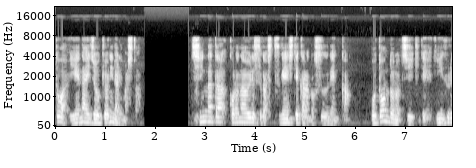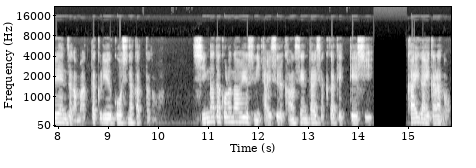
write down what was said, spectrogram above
とは言えない状況になりました。新型コロナウイルスが出現してからの数年間、ほとんどの地域でインフルエンザが全く流行しなかったのは、新型コロナウイルスに対する感染対策が徹底し、海外からの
